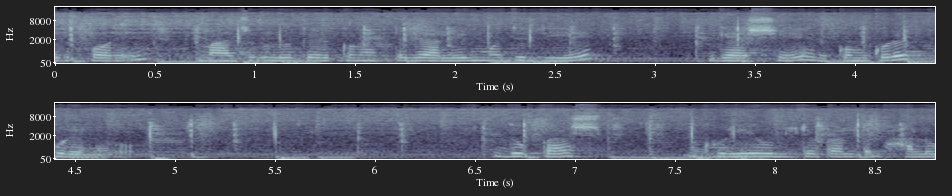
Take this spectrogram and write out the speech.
এরপরে মাছগুলোকে এরকম একটা জালির মধ্যে দিয়ে গ্যাসে এরকম করে পুড়ে নেব। দুপাশ ঘুরিয়ে উল্টে পাল্টে ভালো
